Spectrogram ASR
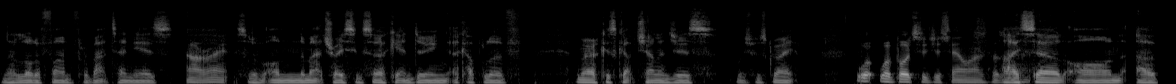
and had a lot of fun for about ten years. All right. sort of on the match racing circuit and doing a couple of America's Cup challenges, which was great. What, what boats did you sail on for that? I sailed on a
